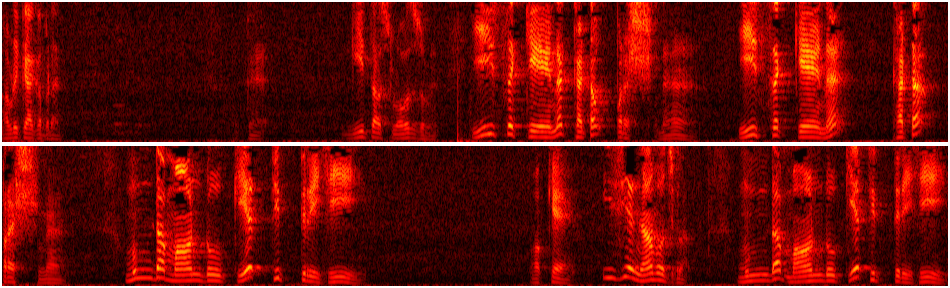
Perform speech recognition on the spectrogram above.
அப்படி கேட்கப்படாது. கீதா ஸ்லோகத்தை சொல்லுங்க ஈசக்கேன கட பிரஷ்ன. ஈசக்கேன கட பிரஷ்ன. முண்ட மாண்டூக்கிய தித்ரிகி. ஓகே. ஈஸியா ஞாபகம் வச்சுக்கலாம். முண்ட மாண்டூக்கிய தித்ரிகி.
